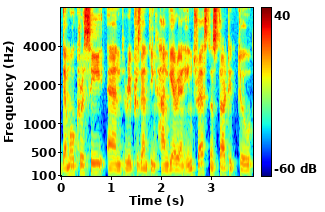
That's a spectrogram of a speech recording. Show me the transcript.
democracy and representing Hungarian interest and started to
